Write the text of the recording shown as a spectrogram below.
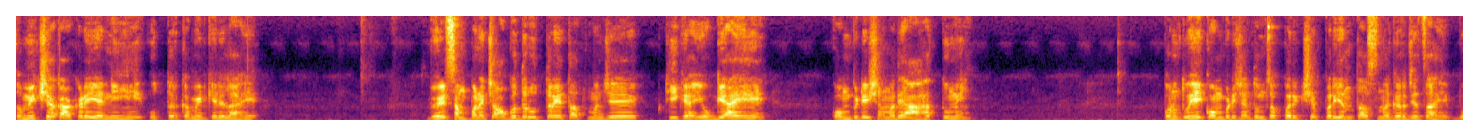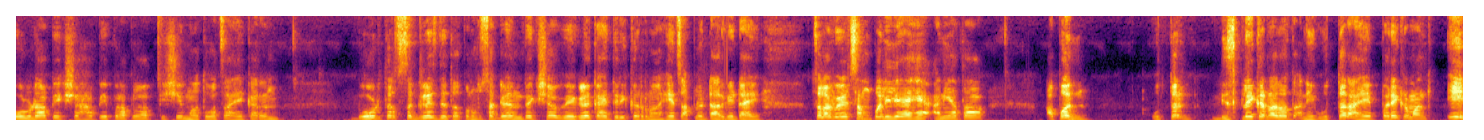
समीक्षा काकडे यांनीही उत्तर कमेंट केलेलं आहे. वेळ संपण्याच्या अगोदर उत्तर येतात म्हणजे ठीक आहे योग्य आहे हे. कॉम्पिटिशनमध्ये आहात तुम्ही. परंतु हे कॉम्पिटिशन तुमचं परीक्षेपर्यंत असणं गरजेचं आहे. बोर्डापेक्षा हा पेपर आपल्याला अतिशय महत्त्वाचा आहे कारण बोर्ड तर सगळेच देतात परंतु सगळ्यांपेक्षा वेगळं काहीतरी करणं हेच आपलं टार्गेट आहे. चला वेळ संपलेली आहे आणि आता आपण उत्तर डिस्प्ले करणार आहोत आणि उत्तर आहे परिक्रमांक ए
